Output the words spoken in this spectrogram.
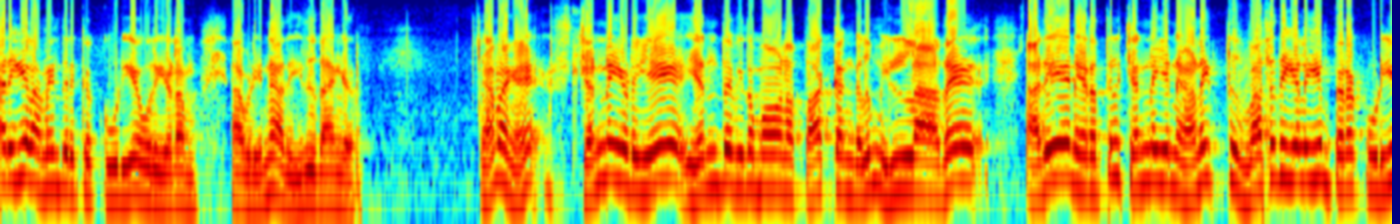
அருகில் அமைந்திருக்கக்கூடிய ஒரு இடம் அப்படின்னா அது இதுதாங்க. ஆமாங்க. சென்னையுடைய எந்த விதமான தாக்கங்களும் இல்லாத அதே நேரத்தில் சென்னையின் அனைத்து வசதிகளையும் பெறக்கூடிய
